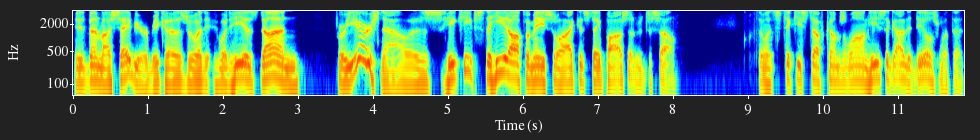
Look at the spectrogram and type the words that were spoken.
he's been my savior because what what he has done for years now is he keeps the heat off of me so I can stay positive to sell. So when sticky stuff comes along, he's the guy that deals with it.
